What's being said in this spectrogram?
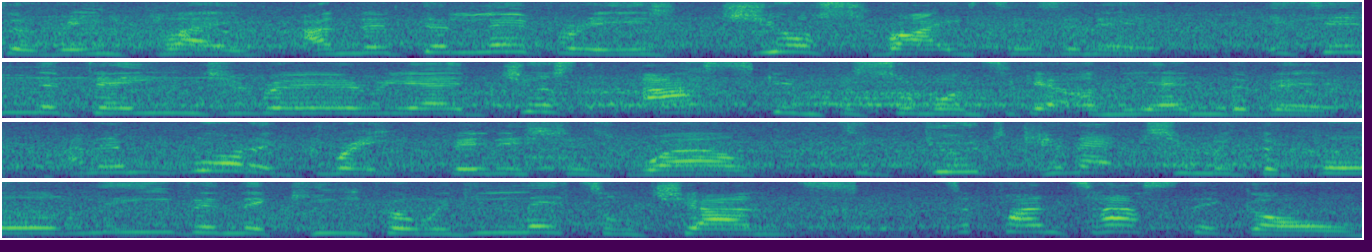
The replay, and the delivery is just right, isn't it? It's in the danger area, just asking for someone to get on the end of it. And then what a great finish as well. It's a good connection with the ball, leaving the keeper with little chance. It's a fantastic goal.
